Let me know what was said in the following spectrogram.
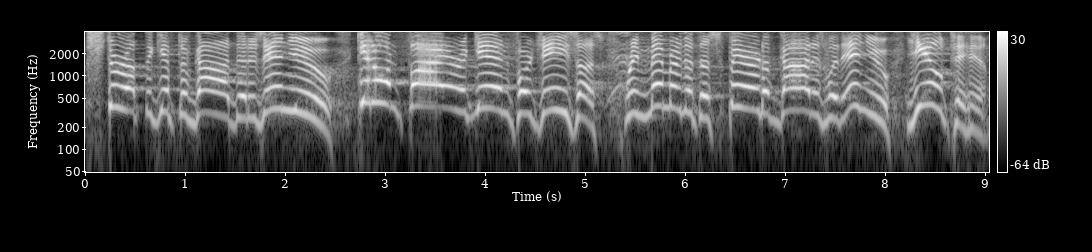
Stir up the gift of God that is in you. Get on fire again for Jesus. Remember that the Spirit of God is within you. Yield to Him,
